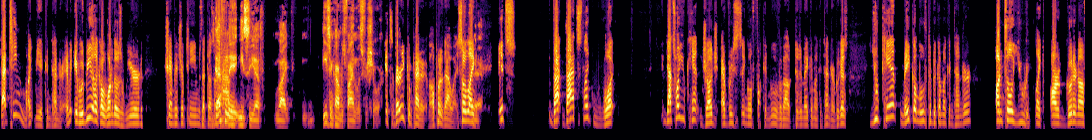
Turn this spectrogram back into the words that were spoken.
that team might be a contender. It, it would be like a one of those weird championship teams that doesn't have Definitely an ECF, like Eastern Conference finalist for sure. it's very competitive. I'll put it that way. So like Yeah. it's that that's like what that's why you can't judge every single fucking move about did it make him a contender because you can't make a move to become a contender until you like are good enough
